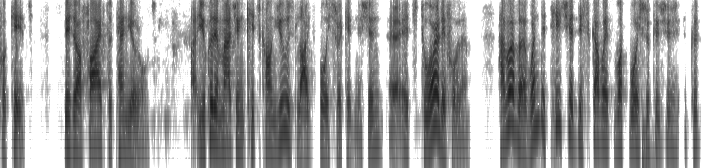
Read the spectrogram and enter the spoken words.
for kids. These are five to 10 year olds uh, you could imagine kids can't use like voice recognition. Uh, it's too early for them. However, when the teacher discovered what voice recognition could,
